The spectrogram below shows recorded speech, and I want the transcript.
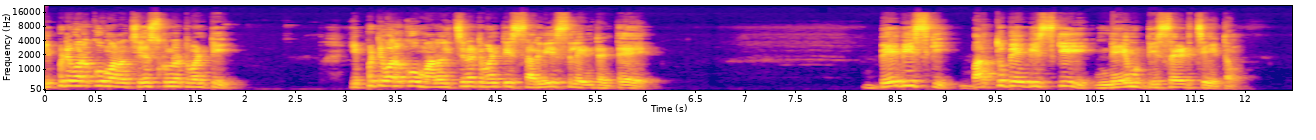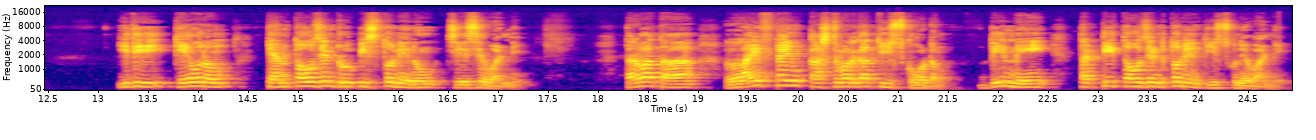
ఇప్పటి వరకు మనం చేసుకున్నటువంటి ఇప్పటి వరకు మనం ఇచ్చినటువంటి సర్వీసులు ఏంటంటే బేబీస్కి బర్త్ బేబీస్కి నేమ్ డిసైడ్ చేయటం. ఇది కేవలం టెన్ థౌజండ్ రూపీస్తో నేను చేసేవాడిని. తర్వాత లైఫ్ టైం కస్టమర్గా తీసుకోవడం దీన్ని థర్టీ థౌజండ్తో నేను తీసుకునేవాడిని.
